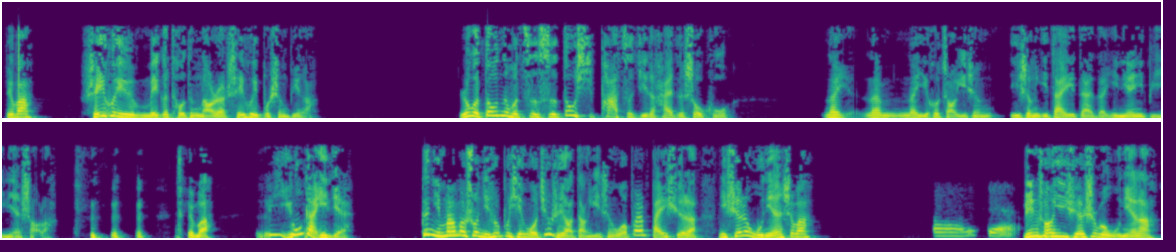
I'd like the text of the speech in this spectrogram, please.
对吧？谁会没个头疼脑热？谁会不生病啊？如果都那么自私，都怕自己的孩子受苦，那那那以后找医生，医生一代一代的，一年一比一年少了，对吧？勇敢一点。跟你妈妈说，你说不行，我就是要当医生，我不然白学了。你学了五年是吧？哦，对。临床医学是不是五年了？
